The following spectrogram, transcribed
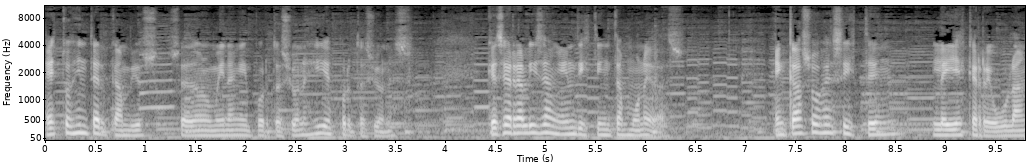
Estos intercambios se denominan importaciones y exportaciones, que se realizan en distintas monedas. En casos existen leyes que regulan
